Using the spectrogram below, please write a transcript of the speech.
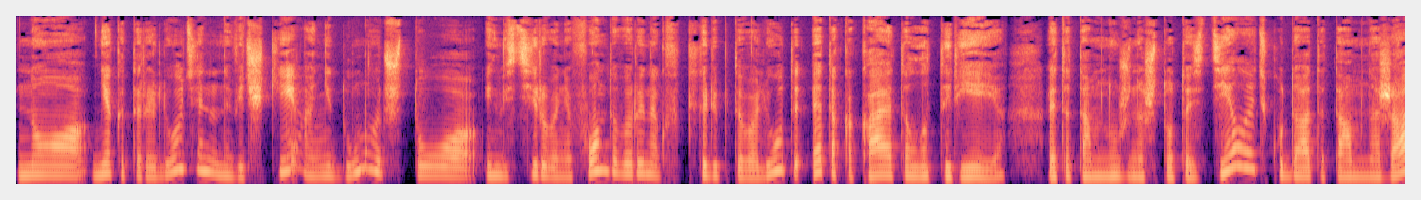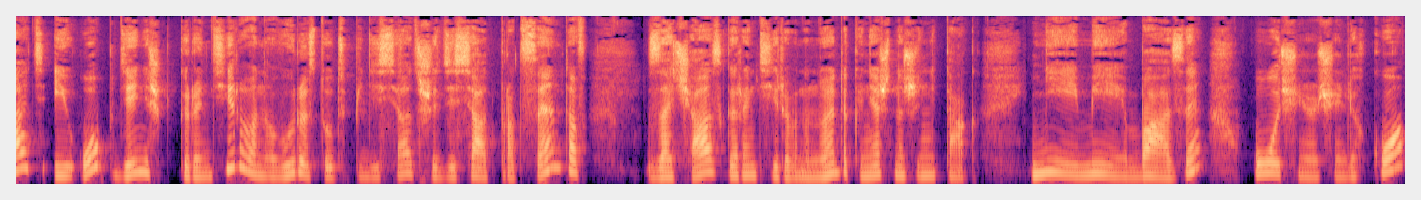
но некоторые люди, новички, они думают, что инвестирование в фондовый рынок, в криптовалюты — это какая-то лотерея. Это там нужно что-то сделать, куда-то там нажать, и оп, денежки гарантированно вырастут в 50-60%, за час гарантированно. Но это, конечно же, не так. Не имея базы, очень-очень легко,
